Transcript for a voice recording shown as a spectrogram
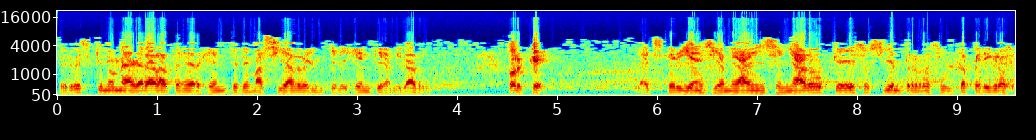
Pero es que no me agrada tener gente demasiado inteligente a mi lado. ¿Por qué? La experiencia me ha enseñado que eso siempre resulta peligroso.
